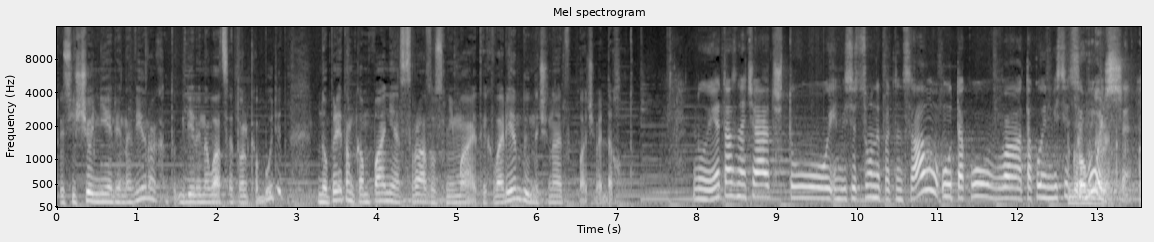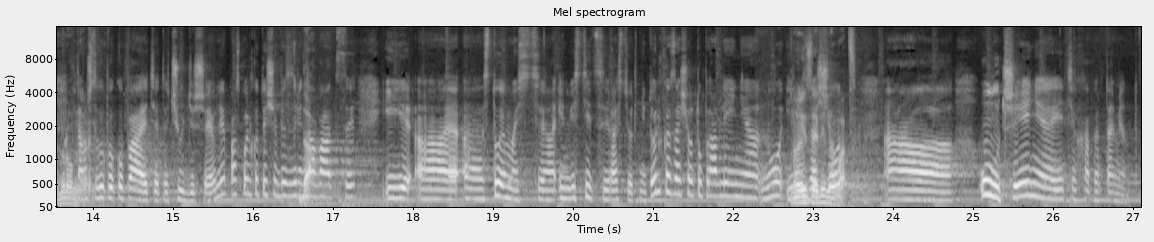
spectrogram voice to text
То есть еще не реновированных, где реновация только будет, но при этом компания сразу снимает их в аренду и начинает выплачивать доход. Ну и это означает, что инвестиционный потенциал у такого, такой инвестиции Огромный больше. рынок, огромный потому что вы покупаете это чуть дешевле, поскольку это еще без Да. реновации. И а, а, стоимость а, инвестиций растет не только за счет управления, но и Но и за за счет а, улучшения этих апартаментов.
